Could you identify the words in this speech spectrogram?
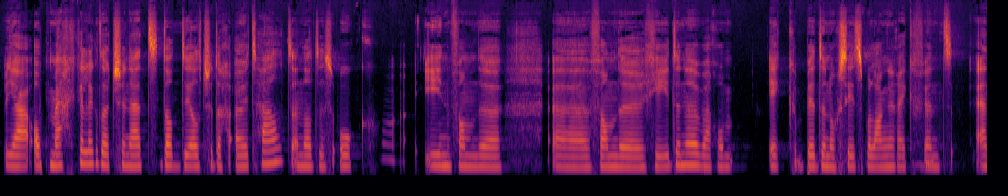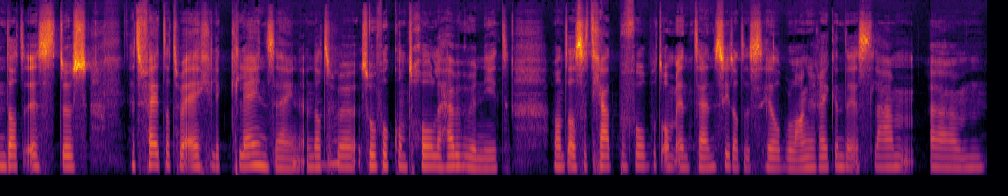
ja, opmerkelijk dat je net dat deeltje eruit haalt. En dat is ook een van de, uh, van de redenen waarom ik bidden nog steeds belangrijk vind. En dat is dus het feit dat we eigenlijk klein zijn en dat we zoveel controle hebben we niet. Want als het gaat bijvoorbeeld om intentie, dat is heel belangrijk in de islam. Um,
